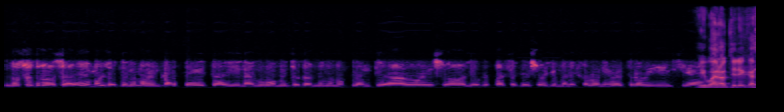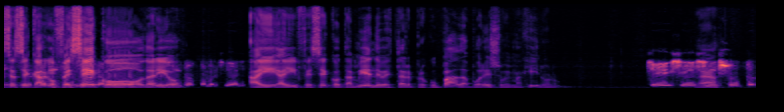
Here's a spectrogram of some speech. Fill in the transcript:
nosotros lo sabemos y lo tenemos en carpeta y en algún momento también hemos planteado eso. Lo que pasa es que eso hay que manejarlo a nivel provincia. Y bueno, tiene que hacerse este, cargo FESECO, Darío. Ahí, ahí FESECO también debe estar preocupada por eso, me imagino, ¿no? Sí, sí, sí, ah. súper,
